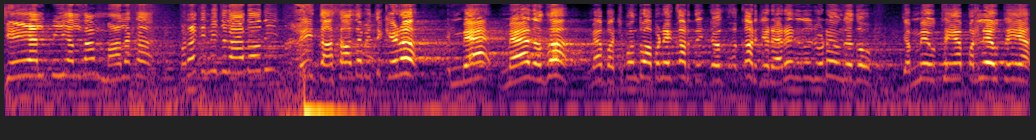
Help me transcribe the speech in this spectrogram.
ਜੇਐਲਪੀਐਲ ਦਾ ਮਾਲਕ। ਪਤਾ ਕਿੰਨੀ ਜਦਾਦ ਆ ਉਹਦੀ? ਨਹੀਂ 10 ਸਾਲ ਦੇ ਵਿੱਚ ਕਿਹੜਾ? ਮੈਂ ਮੈਂ ਦੱਸਦਾ ਮੈਂ ਬਚਪਨ ਤੋਂ ਆਪਣੇ ਘਰ ਦੇ ਘਰ 'ਚ ਰਹਿ ਰਿਹਾ ਜਦੋਂ ਛੋਟੇ ਹੁੰਦੇ ਤੋਂ। ਜੰਮੇ ਉੱਥੇ ਆ ਪੱਲੇ ਉੱਥੇ ਆ।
